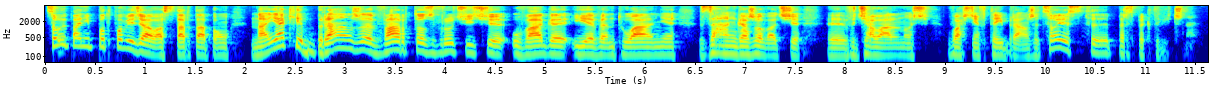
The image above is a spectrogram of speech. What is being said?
Co by Pani podpowiedziała startupom? Na jakie branże warto zwrócić y, uwagę i ewentualnie zaangażować się w działalność właśnie w tej branży? Co jest perspektywiczne?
